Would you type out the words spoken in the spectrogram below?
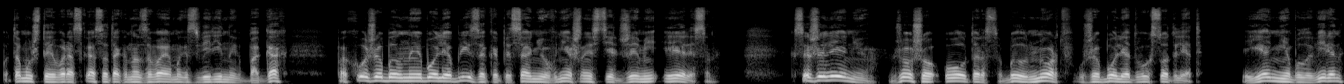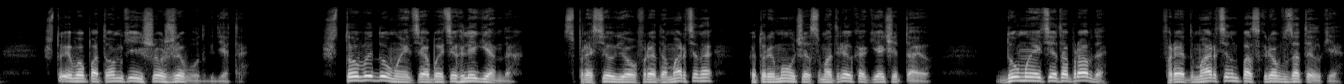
потому что его рассказ о так называемых звериных богах, похоже, был наиболее близок к описанию внешности Джимми и Эллисон. К сожалению, Джошуа Уолтерс был мертв уже более двухсот лет, и я не был уверен, что его потомки еще живут где-то. «Что вы думаете об этих легендах?» — спросил я у Фреда Мартина, который молча смотрел, как я читаю — Думаете, это правда? Фред Мартин поскреб в затылке.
